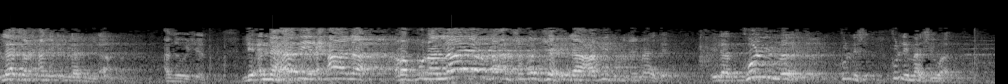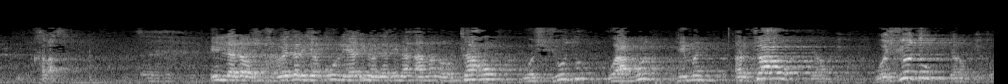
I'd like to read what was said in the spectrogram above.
لا تنحني إلا بالله عز وجل. لأن هذه الحالة ربنا لا يرضى أن توجه إلى عبيد من عباده إلى كل كل كل ما سواه. خلاص. إلا لو سبحانه يقول يا أيها الذين آمنوا اركعوا واسجدوا واعبدوا لمن اركعوا لربكم واسجدوا لربكم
